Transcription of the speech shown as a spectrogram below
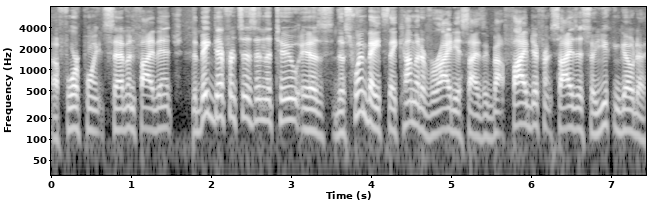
a 4.75 inch. The big differences in the two is the swim baits, they come in a variety of sizes, about five different sizes. So you can go to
